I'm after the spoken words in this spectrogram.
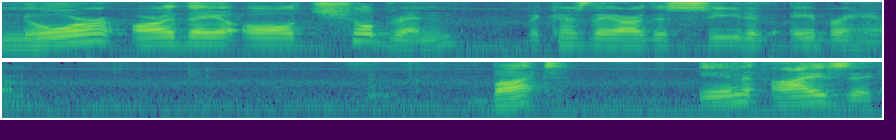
nor are they all children because they are the seed of Abraham. But in Isaac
